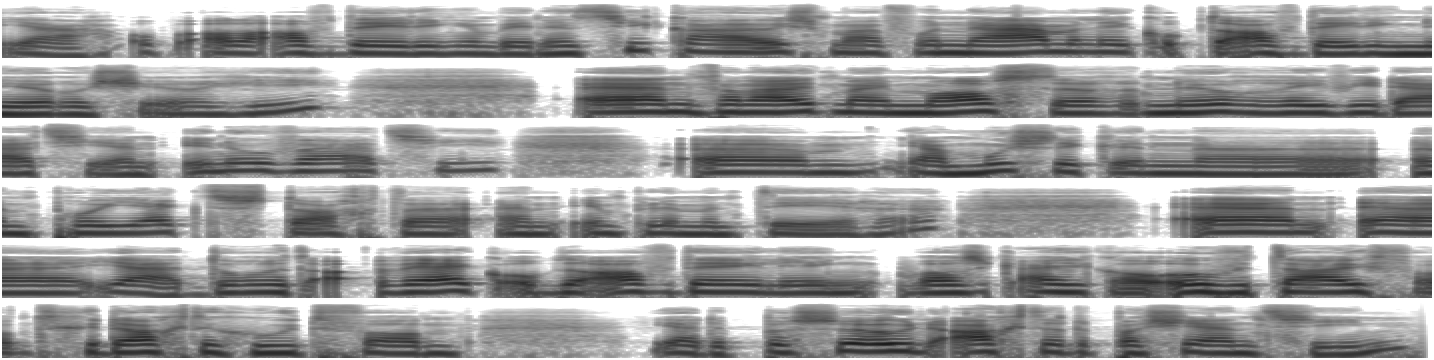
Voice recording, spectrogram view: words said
ja, op alle afdelingen binnen het ziekenhuis, maar voornamelijk op de afdeling neurochirurgie. En vanuit mijn master neurorevalidatie en innovatie ehm, ja, moest ik een, een project starten en implementeren. En ja, door het werken op de afdeling was ik eigenlijk al overtuigd van het gedachtegoed van ja, de persoon achter de patiënt zien.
